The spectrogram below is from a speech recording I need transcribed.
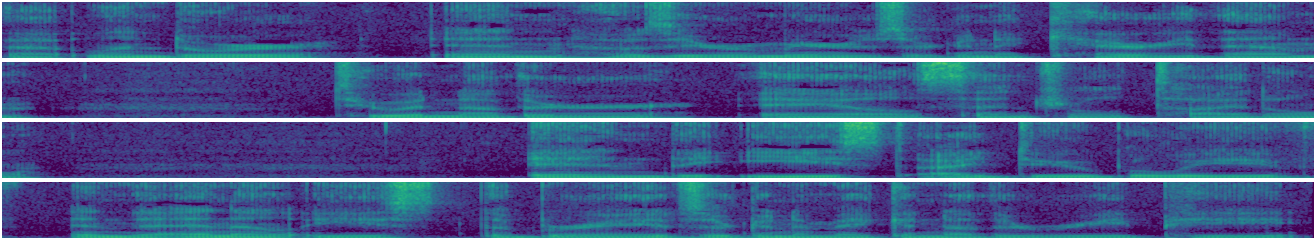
that Lindor and Jose Ramirez are going to carry them to another AL Central title. In the East, I do believe in the NL East, the Braves are going to make another repeat.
